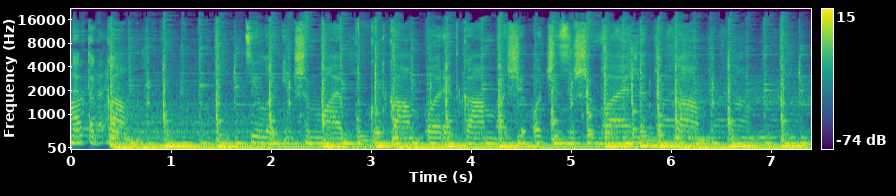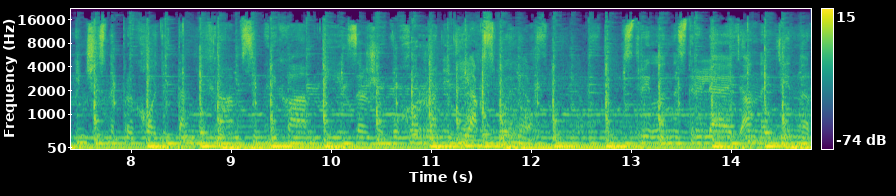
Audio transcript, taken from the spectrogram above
Не така. Тіло інше має по куткам, по рядкам, ваші очі зашиває не така. Інші не приходять там грам, всім гріхам, і їх заживу хоронять, як спину. Стріли не стріляють, а не дінер.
